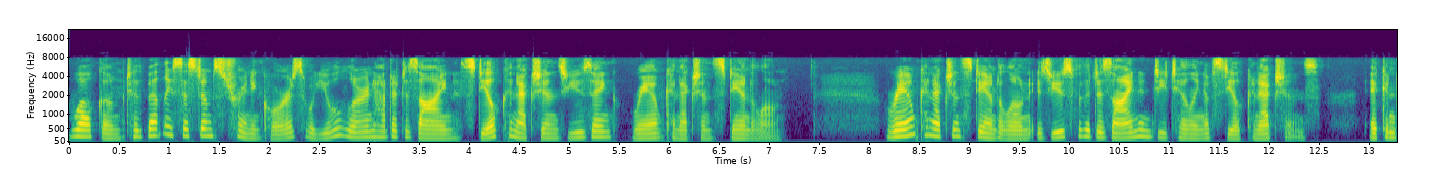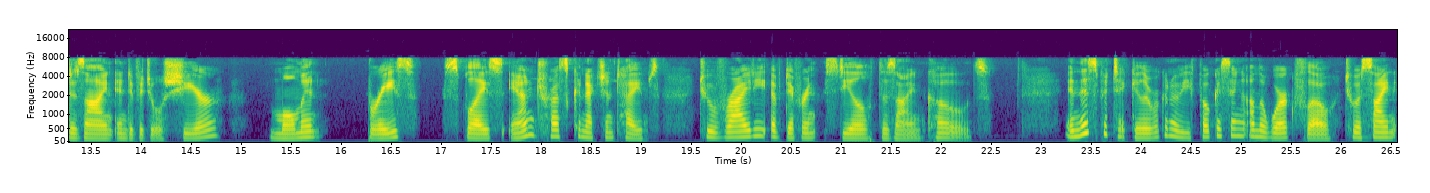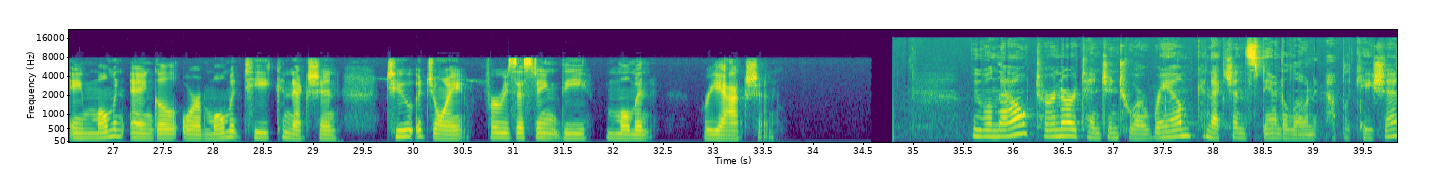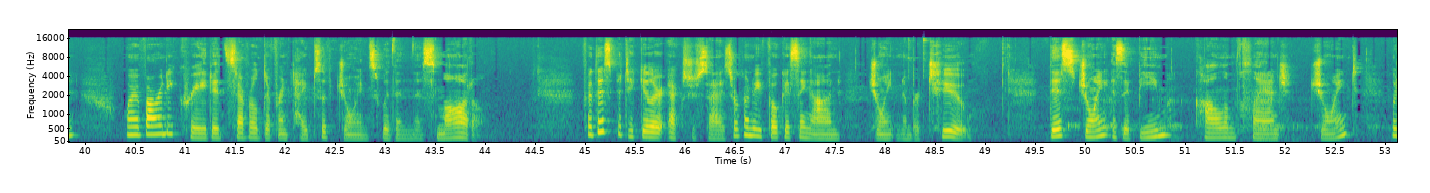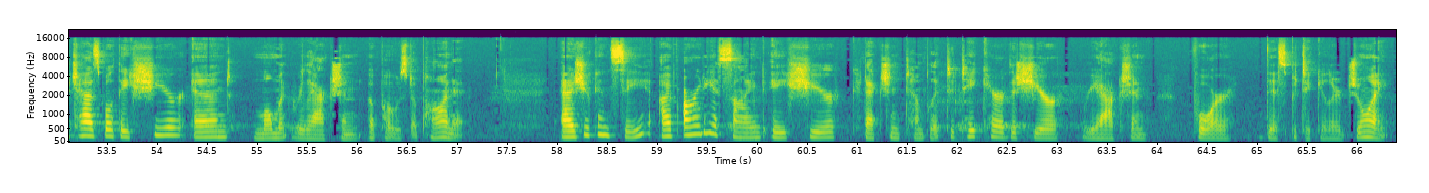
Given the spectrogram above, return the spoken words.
Welcome to the Bentley Systems training course where you will learn how to design steel connections using RAM Connection Standalone. RAM Connection Standalone is used for the design and detailing of steel connections. It can design individual shear, moment, brace, splice, and truss connection types to a variety of different steel design codes. In this particular, we're going to be focusing on the workflow to assign a moment angle or a moment T connection to a joint for resisting the moment reaction. We will now turn our attention to our RAM connection standalone application where I've already created several different types of joints within this model. For this particular exercise, we're going to be focusing on joint number two. This joint is a beam column flange joint, which has both a shear and moment reaction opposed upon it. As you can see, I've already assigned a shear connection template to take care of the shear reaction for this particular joint.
